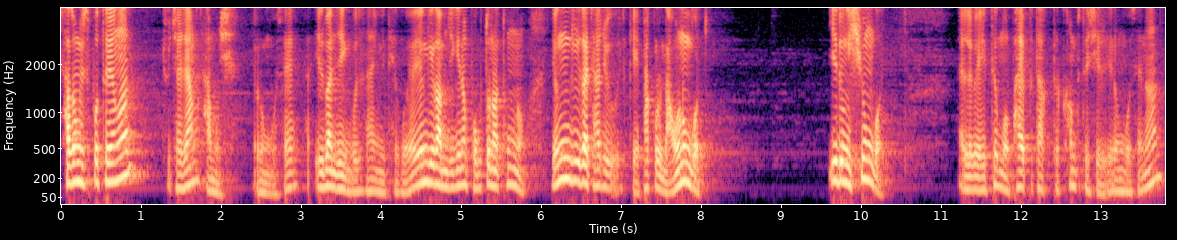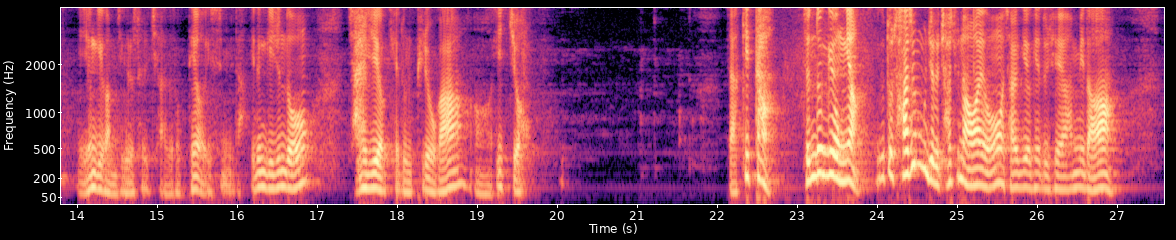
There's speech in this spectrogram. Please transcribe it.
자동식 스포트형은 주차장, 사무실 이런 곳에 일반적인 곳에 사용이 되고요. 연기 감지기는 복도나 통로, 연기가 자주 이렇게 밖으로 나오는 곳, 이동이 쉬운 곳, 엘리베이터, 뭐 파이프 닥터, 컴퓨터실 이런 곳에는 연기 감지기를 설치하도록 되어 있습니다. 이런 기준도 잘 기억해 둘 필요가 어, 있죠. 자, 기타 전동기 용량 이것도 사전 문제로 자주 나와요. 잘 기억해 두셔야 합니다.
